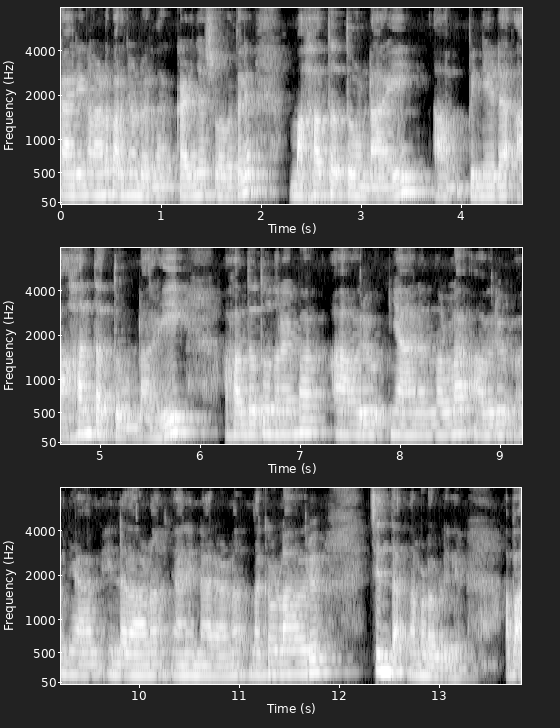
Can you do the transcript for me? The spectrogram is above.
കാര്യങ്ങളാണ് പറഞ്ഞുകൊണ്ട് വരുന്നത്. കഴിഞ്ഞ ശ്ലോകത്തിൽ മഹത്തത്വം ഉണ്ടായി പിന്നീട് അഹന്തത്വം ഉണ്ടായി. അഹന്തത്വം എന്ന് പറയുമ്പോൾ ആ ഒരു ഞാൻ എന്നുള്ള ആ ഒരു ഞാൻ ഇന്നതാണ് ഞാൻ ഇന്നാരാണ് എന്നൊക്കെ ഉള്ള ആ ഒരു ചിന്ത നമ്മുടെ ഉള്ളിൽ അപ്പോൾ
